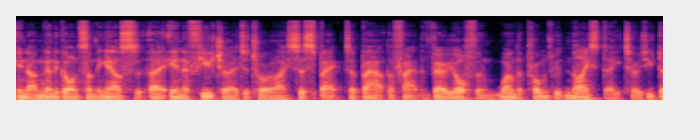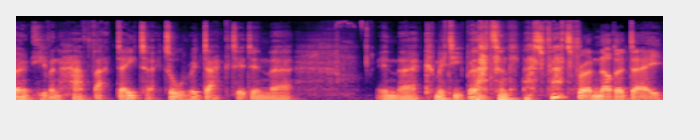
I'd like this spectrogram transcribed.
you know, I'm going to go on something else uh, in a future editorial. I suspect about the fact that very often one of the problems with NICE data is you don't even have that data; it's all redacted in their in their committee. But that's an, that's that's for another day.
